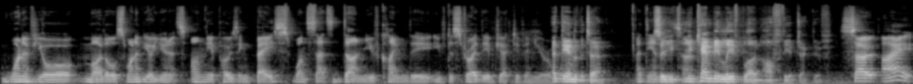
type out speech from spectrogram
one of your models, one of your units on the opposing base. Once that's done, you've claimed the you've destroyed the objective and you're At the end of the turn. at the end So of you, the turn. So you can be leaf blown off the objective. So I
